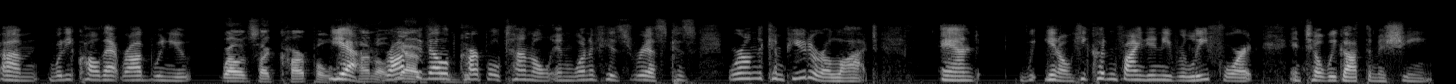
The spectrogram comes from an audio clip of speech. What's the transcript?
um, what do you call that, Rob, when you, Well, it's like carpal tunnel, yeah, tunnel. Rob yeah, developed the- carpal tunnel in one of his wrists because we're on the computer a lot, and we, you know he couldn't find any relief for it until we got the machine,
